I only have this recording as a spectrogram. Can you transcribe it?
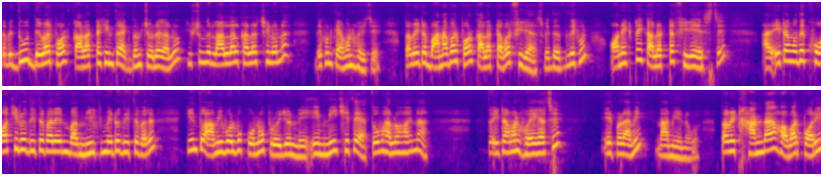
তবে দুধ দেওয়ার পর কালারটা কিন্তু একদম চলে গেল। কি সুন্দর লাল লাল কালার ছিল না? দেখুন কেমন হয়েছে। তবে এটা বানাবার পর কালারটা আবার ফিরে আসবে। দেখুন অনেকটাই কালারটা ফিরে এসছে। আর এটার মধ্যে খোয়া ক্ষীরও দিতে পারেন বা মিল্ক মেডও দিতে পারেন। কিন্তু আমি বলব কোনো প্রয়োজন নেই। এমনিই খেতে এত ভালো হয় না। তো এটা আমার হয়ে গেছে। এরপরে আমি নামিয়ে নেব। তবে ঠান্ডা হবার পরই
